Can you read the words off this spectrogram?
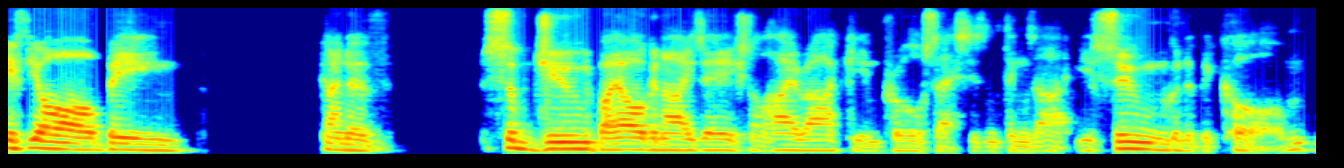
if you're being kind of subdued by organizational hierarchy and processes and things like that, you're soon going to become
